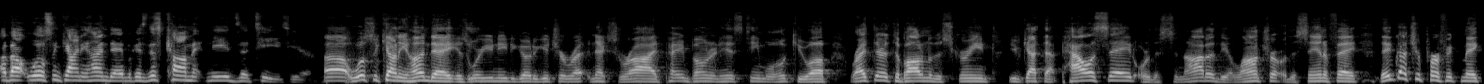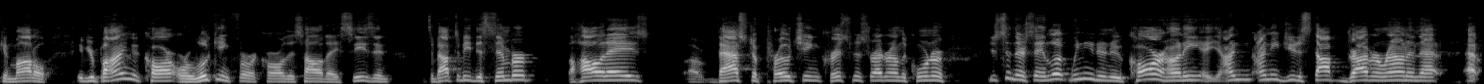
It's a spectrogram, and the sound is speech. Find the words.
about Wilson County Hyundai because this comment needs a tease here. Uh, Wilson County Hyundai is where you need to go to get your re- next ride. Payne Bone and his team will hook you up right there at the bottom of the screen. You've got that Palisade or the Sonata, the Elantra or the Santa Fe. They've got your perfect make and model. If you're buying a car or looking for a car this holiday season, it's about to be December, the holidays, uh, vast approaching, Christmas right around the corner. You're sitting there saying, "Look, we need a new car, honey. I, I need you to stop driving around in that that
